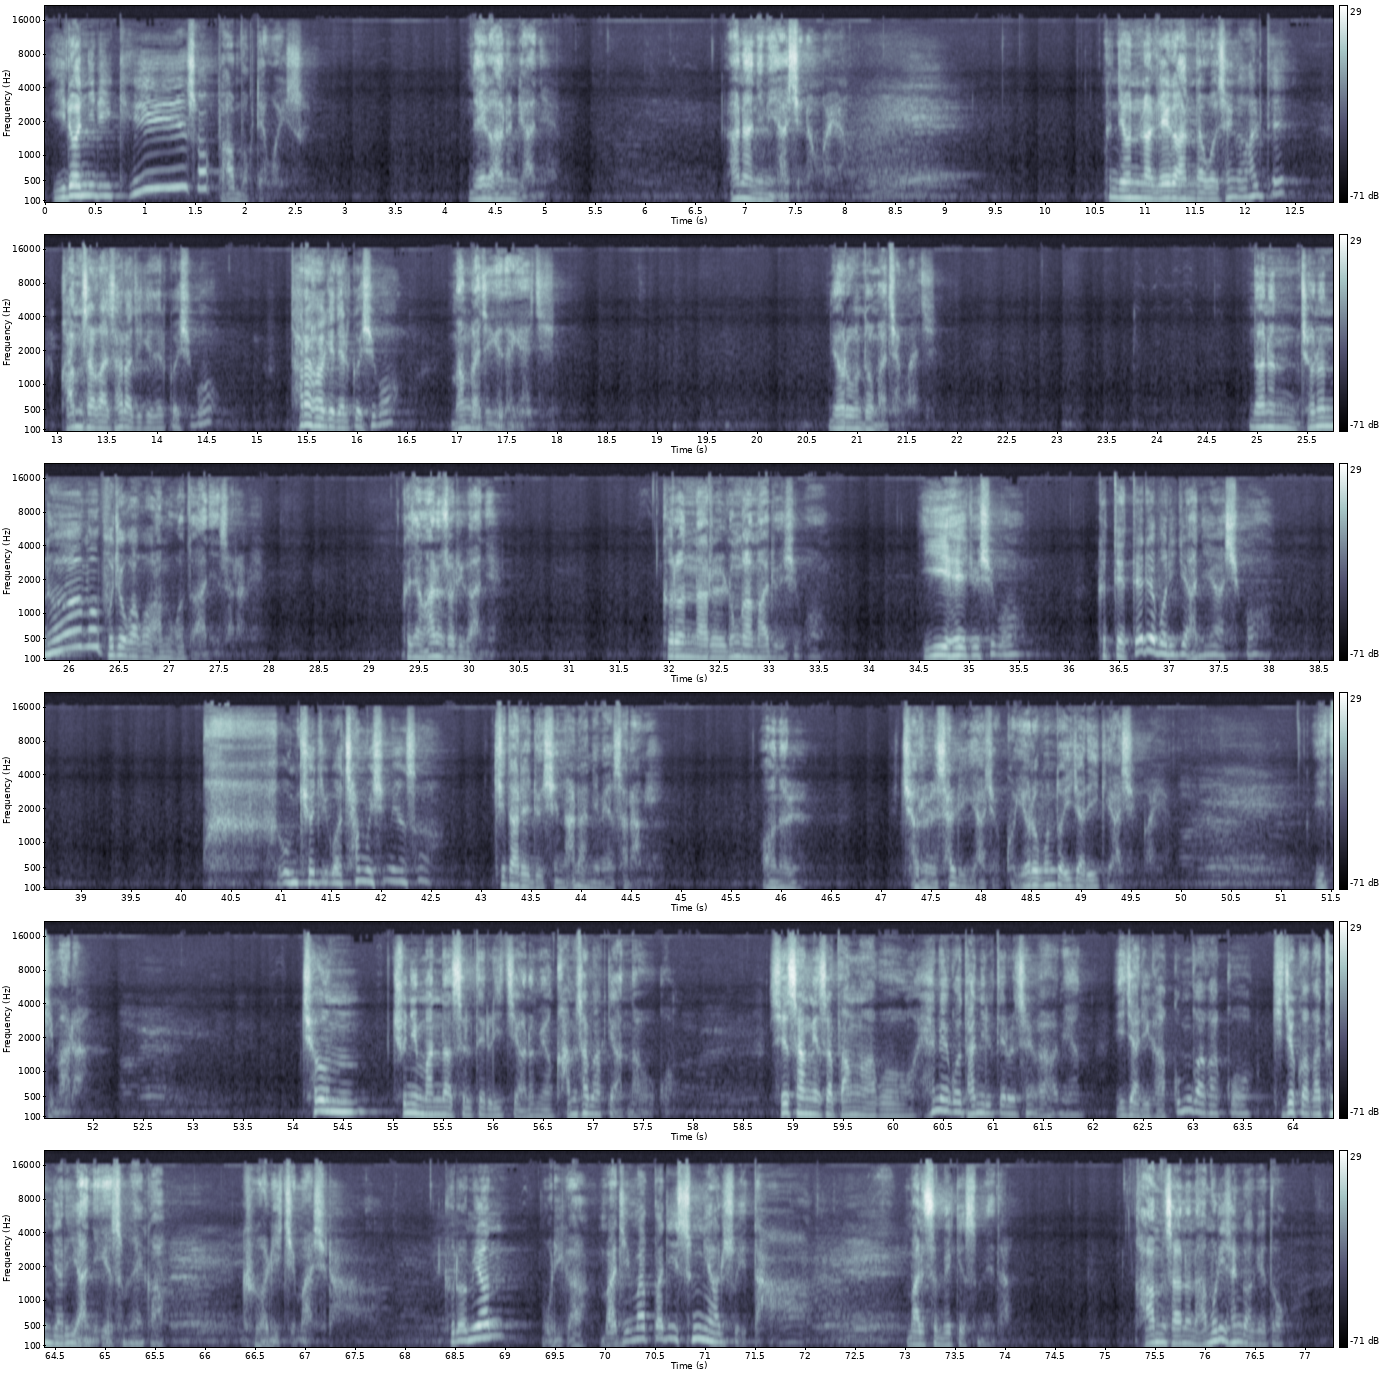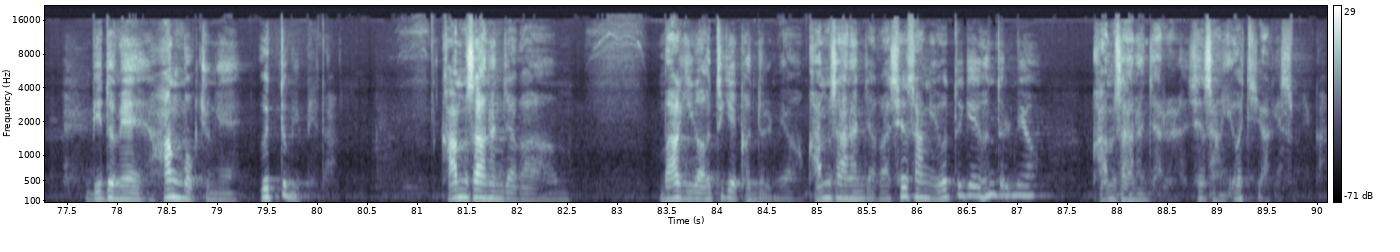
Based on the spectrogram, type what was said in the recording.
이런 일이 계속 반복되고 있어요. 내가 하는 게 아니에요. 하나님이 하시는 거예요. 근데 어느 날 내가 한다고 생각할 때 감사가 사라지게 될 것이고 타락하게 될 것이고 망가지게 되겠지. 여러분도 마찬가지. 나는 저는 너무 부족하고 아무것도 아닌 사람이에요. 그냥 하는 소리가 아니에요. 그런 나를 눈 감아 주시고 이해해 주시고 그때 때려버리지 아니하시고 움켜쥐고 참으시면서 기다려 주신 하나님의 사랑이 오늘 저를 살리게 하셨고 여러분도 이 자리에 있게 하신 거예요. 잊지 마라. 처음 주님 만났을 때를 잊지 않으면 감사밖에 안 나오고 세상에서 방황하고 헤매고 다닐 때를 생각하면 이 자리가 꿈과 같고 기적과 같은 자리 아니겠습니까? 그걸 잊지 마시라. 그러면 우리가 마지막까지 승리할 수 있다. 말씀 맺겠습니다. 감사는 아무리 생각해도 믿음의 항목 중에 으뜸입니다. 감사하는 자가 마귀가 어떻게 건들며 감사하는 자가 세상이 어떻게 흔들며 감사하는 자를 세상이 어찌하겠습니까?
